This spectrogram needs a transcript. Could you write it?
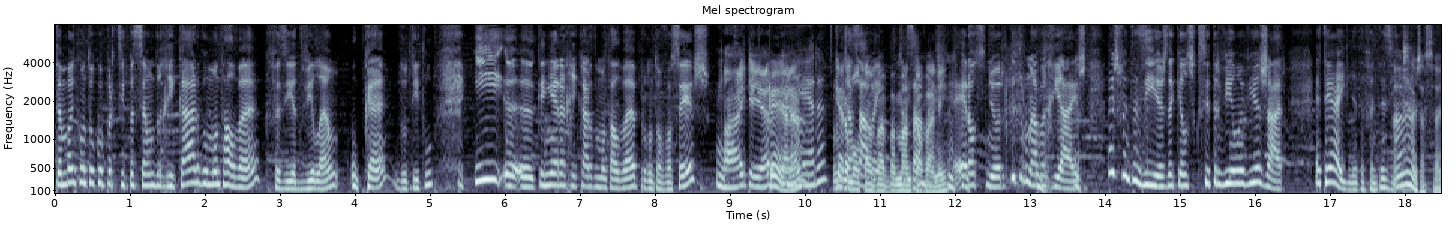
também contou com a participação de Ricardo Montalbán, que fazia de vilão, o Khan, do título. E eh, quem era Ricardo Montalbán, perguntam vocês. Ai, quem era? Quem era? Era? Que era. Era o senhor que tornava reais as fantasias daqueles que se atreviam a viajar até à Ilha da Fantasia. Ah, já sei.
